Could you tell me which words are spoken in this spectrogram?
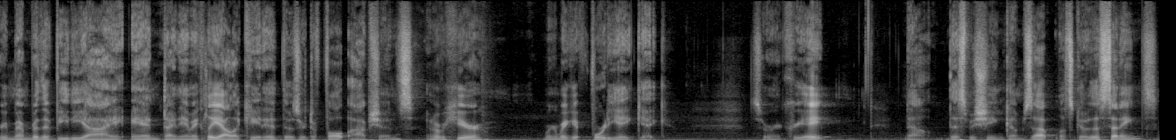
Remember the VDI and dynamically allocated. Those are default options. And over here, we're going to make it 48 gig. So we're going to create. Now this machine comes up. Let's go to the settings.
